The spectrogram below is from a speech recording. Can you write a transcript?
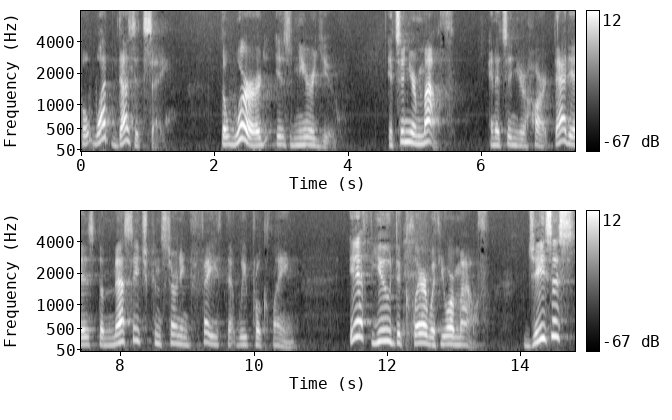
But what does it say? The word is near you, it's in your mouth, and it's in your heart. That is the message concerning faith that we proclaim. If you declare with your mouth, Jesus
